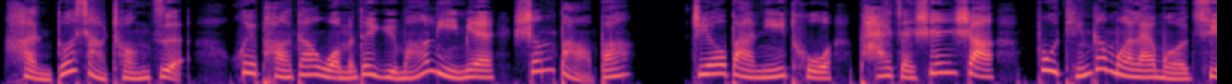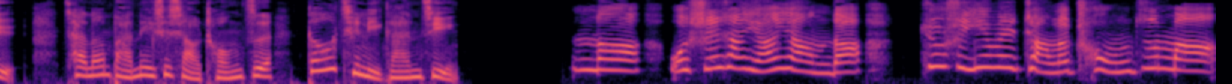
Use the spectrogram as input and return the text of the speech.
很多小虫子会跑到我们的羽毛里面生宝宝。只有把泥土拍在身上，不停地磨来磨去，才能把那些小虫子都清理干净。那我身上痒痒的，就是因为长了虫子吗？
